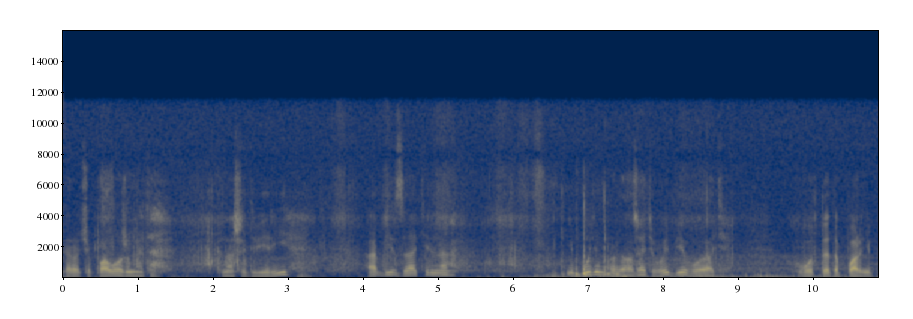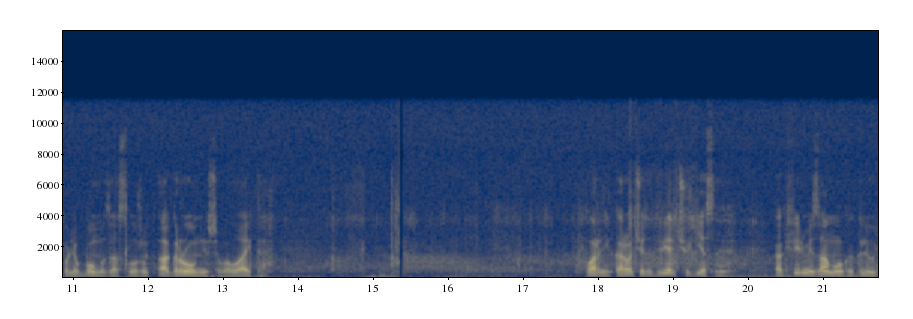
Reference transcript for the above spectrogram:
Короче, положим это к нашей двери обязательно. И будем продолжать выбивать. Вот это парни по-любому заслуживают огромнейшего лайка. Парни, короче, эта дверь чудесная. Как в фильме «Замок и ключ».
